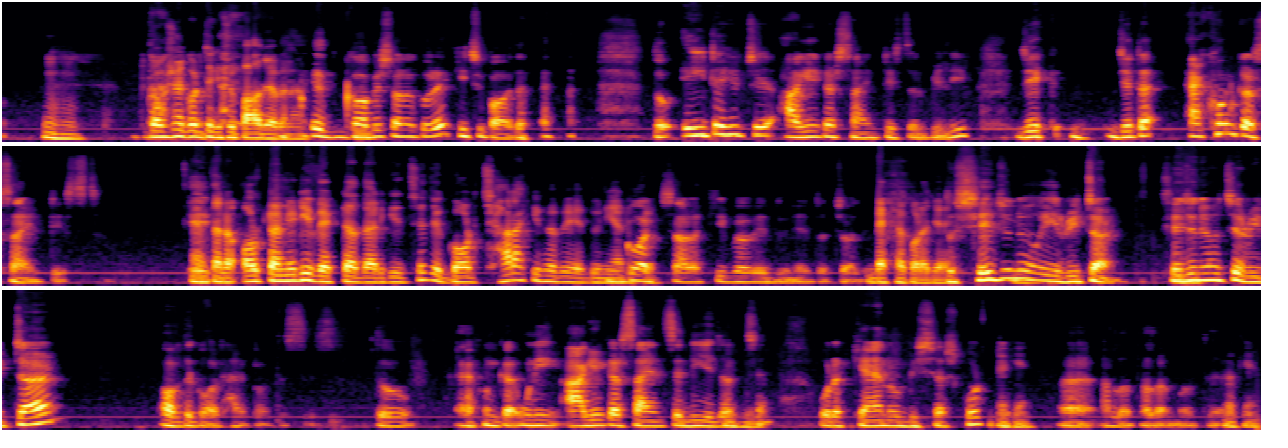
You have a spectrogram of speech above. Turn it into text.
গবেষণা করতে কিছু পাওয়া যাবে না। গবেষণা করে কিছু পাওয়া যাবে তো এইটাই হচ্ছে আগেকার সায়েন্টিস্টের বিলিফ যে যেটা এখনকার সায়েন্টিস্ট হ্যাঁ তারা অল্টারনেটিভ একটা দাঁড়িয়েছে যে গড ছাড়া কীভাবে দুনিয়ার গড ছাড়া কীভাবে দুনিয়াটা চলে। ব্যাখ্যা করা যায়। তো সেই জন্য এই রিটার্ন সেই জন্য হচ্ছে return of the god hypothesis তো এখনকার উনি আগেকার সায়েন্সে নিয়ে যাচ্ছেন। ওরা কেন বিশ্বাস করতেন আল্লাহ তালার মধ্যে।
